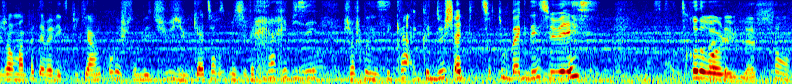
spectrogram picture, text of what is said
Genre, ma pote, elle m'avait expliqué un cours et je suis tombée dessus. J'ai eu 14, mais j'avais rien révisé. Genre, je connaissais qu'un- que deux chapitres sur tout le bac des SES. C'était trop drôle. T'as eu de la chance.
